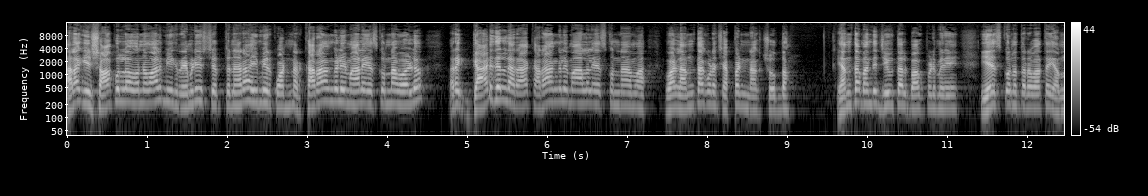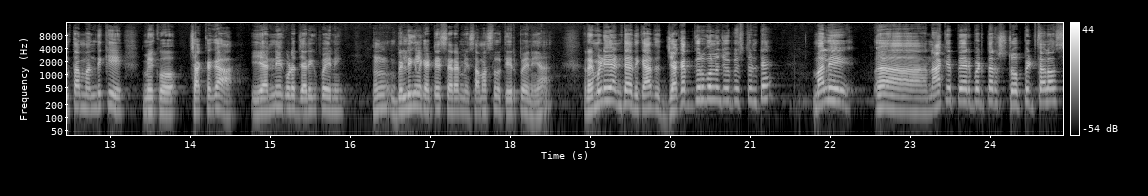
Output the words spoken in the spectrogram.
అలాగే ఈ షాపుల్లో ఉన్న వాళ్ళు మీకు రెమెడీస్ చెప్తున్నారా? అవి మీరు కొంటున్నారు. కరాంగుళి మాల వేసుకున్న వాళ్ళు అరే గాడిదెళ్ళారా కరాంగుళి మాలలు వేసుకున్నామా వాళ్ళంతా కూడా చెప్పండి నాకు చూద్దాం. ఎంతమంది జీవితాలు బాగుపడి మరి? వేసుకున్న తర్వాత ఎంతమందికి మీకు చక్కగా ఇవన్నీ కూడా జరిగిపోయినాయి? బిల్డింగ్లు కట్టేశారా? మీ సమస్యలు తీరిపోయినాయా? రెమెడీ అంటే అది కాదు. జగద్గురువులను చూపిస్తుంటే మళ్ళీ నాకే పేరు పెడతారు స్టోపిడ్ ఫెలోస్.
